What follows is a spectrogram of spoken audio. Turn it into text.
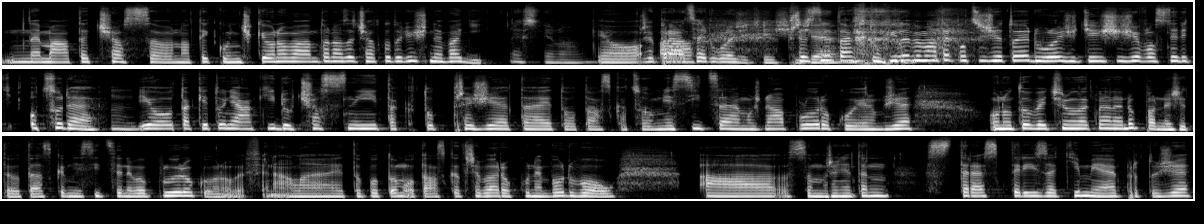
nemáte čas na ty koníčky, ono vám to na začátku totiž nevadí. Jasně, no. Jo, že práce je důležitější. Přesně že? tak, v tu chvíli vy máte pocit, že to je důležitější, že vlastně teď o co jde. Hmm. Jo, tak je to nějaký dočasný, tak to přežijete, je to otázka co měsíce, možná půl roku, jenomže ono to většinou takhle nedopadne, že to je otázka měsíce nebo půl roku, no ve finále je to potom otázka třeba roku nebo dvou. A samozřejmě ten stres, který zatím je, protože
